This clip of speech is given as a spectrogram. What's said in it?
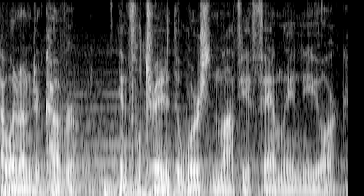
I went undercover, infiltrated the worst mafia family in New York.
